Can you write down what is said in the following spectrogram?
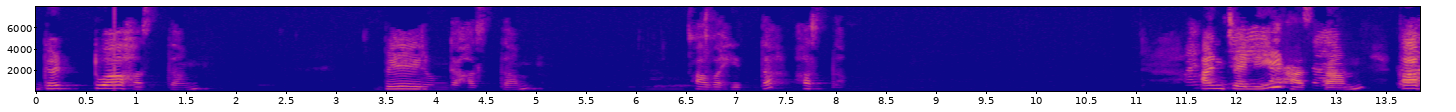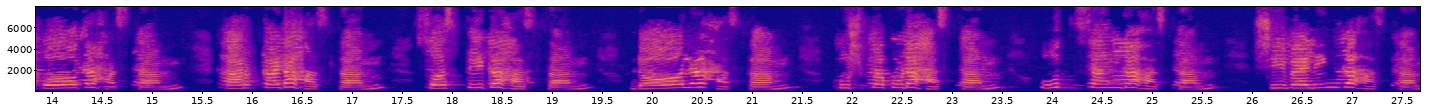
ഗട്വാഹസ്തം വേരുണ്ട ഹസ്തം അവഹിത്ത ഹസ്തം അഞ്ജലി ഹസ്തം കപോതഹസ്തം കർക്കടഹസ്തം സ്വസ്തികഹസ്തം ഡോലഹസ്തം പുഷ്പപുടഹസ്തം ഉത്സംഗഹസ്തം ശിവലിംഗഹസ്തം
